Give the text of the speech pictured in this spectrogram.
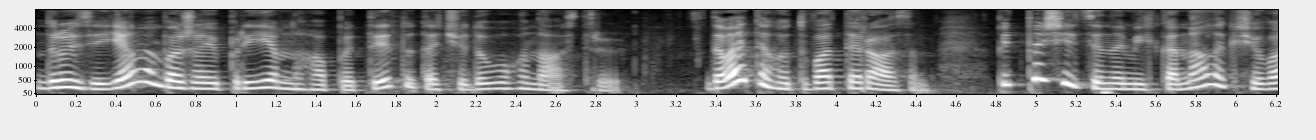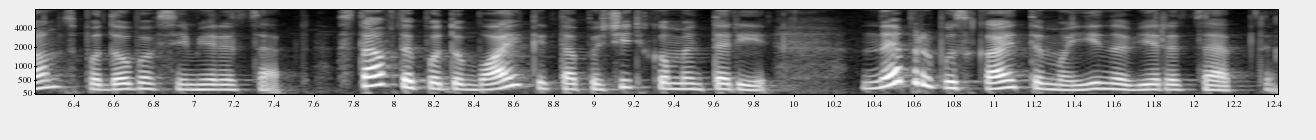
Друзі, я вам бажаю приємного апетиту та чудового настрою. Давайте готувати разом. Підпишіться на мій канал, якщо вам сподобався мій рецепт. Ставте подобайки та пишіть коментарі. Не пропускайте мої нові рецепти.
